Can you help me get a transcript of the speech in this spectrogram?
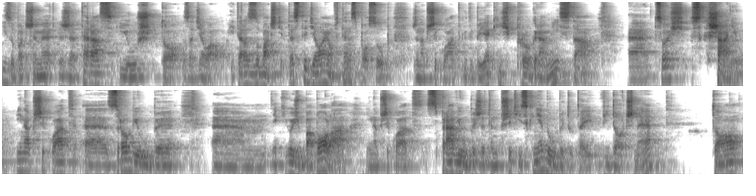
i zobaczymy, że teraz już to zadziałało. I teraz zobaczcie, testy działają w ten sposób, że na przykład gdyby jakiś programista e, coś skrzanił i na przykład e, zrobiłby jakiegoś babola i na przykład sprawiłby, że ten przycisk nie byłby tutaj widoczny, to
